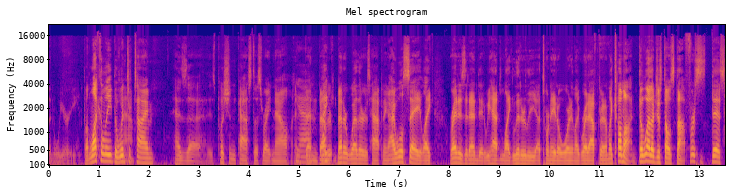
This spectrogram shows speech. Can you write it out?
and weary. But luckily, the winter time has uh, is pushing past us right now, and Yeah, ben- better like- better weather is happening. I will say, like right as it ended, we had like literally a tornado warning, like right after it. I'm like, come on, the weather just don't stop. First it's this,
